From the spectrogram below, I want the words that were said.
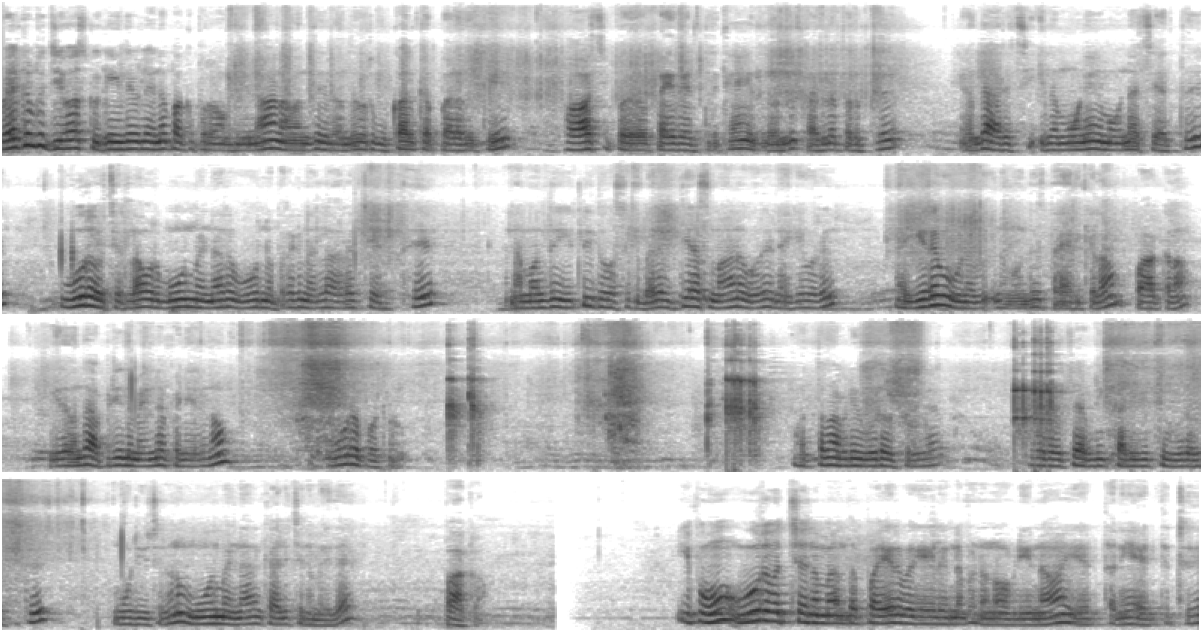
Welcome to Jeeva's cooking இந்த வீட்டில் என்ன பார்க்க போகிறோம் அப்படின்னா நான் வந்து இதில் வந்து ஒரு முக்கால் கப் அளவுக்கு பாசி ப பயிர் எடுத்திருக்கேன். இதில் வந்து கடலைப்பருப்பு இது வந்து அரிசி. இந்த மூணையும் நம்ம ஒன்றா சேர்த்து ஊற வச்சிடலாம். ஒரு மூணு மணி நேரம் ஊறின பிறகு நல்லா அரைச்சி எடுத்து நம்ம வந்து இட்லி தோசைக்கு பதிலாக வித்தியாசமான ஒரு இன்றைக்கி ஒரு இரவு உணவு நம்ம வந்து தயாரிக்கலாம் பார்க்கலாம். இதை வந்து அப்படியே நம்ம என்ன பண்ணிடணும்? ஊற போட்டுடணும். மொத்தமாக அப்படியே ஊற வச்சுருங்க. ஊற வச்சு அப்படியே கழுவிட்டு ஊற வச்சுட்டு மூடி வச்சுக்கணும் மூணு மணி நேரம் கழித்து நம்ம இதை பார்க்கலாம். இப்போ ஊற வச்ச நம்ம அந்த பயிர் வகைகள் என்ன பண்ணணும் அப்படின்னா எ- தனியாக எடுத்துட்டு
